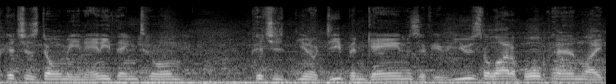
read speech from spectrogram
pitches don't mean anything to him. Pitches you know deep in games. If you've used a lot of bullpen like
